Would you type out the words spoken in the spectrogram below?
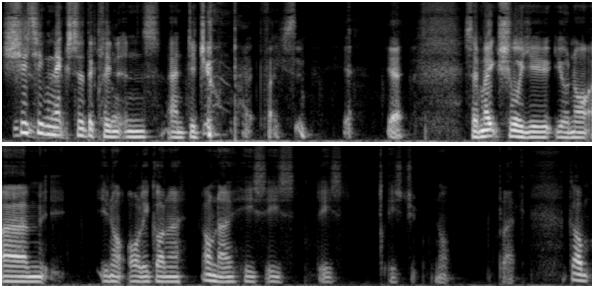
Shitting next to the Clintons and digital blackfacing. Yeah, yeah. So make sure you you're not um you're not Ollie Gunner. Oh no, he's he's he's he's not black. Go on.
